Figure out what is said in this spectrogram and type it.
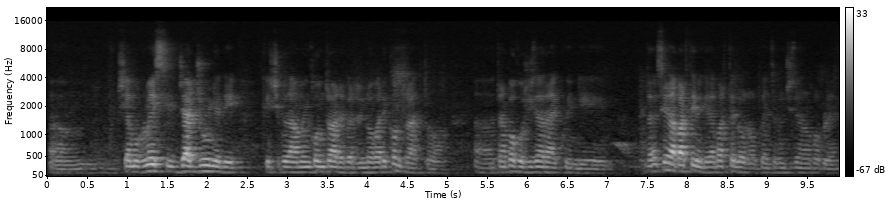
ehm, ci siamo promessi già a giugno di- che ci potevamo incontrare per rinnovare il contratto, eh, tra poco ci sarà e quindi sia da parte mia che da parte loro penso che non ci siano problemi.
